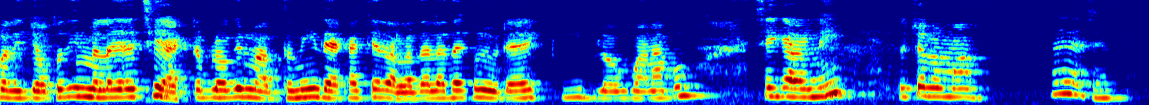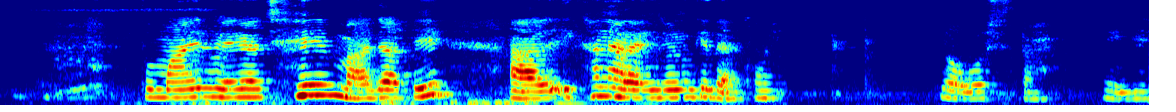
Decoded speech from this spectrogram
মানে যতদিন মেলা যাচ্ছে, একটা ব্লগের মাধ্যমেই দেখাচ্ছে আর আলাদা আলাদা করে ওটা কি ব্লগ বানাবো, সেই কারণেই। তো চলো মা, হয়ে গেছে। তো মায়ের হয়ে গেছে, মা যাবে। আর এখানে আর একজনকে দেখো, কি অবস্থা, এই যে।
